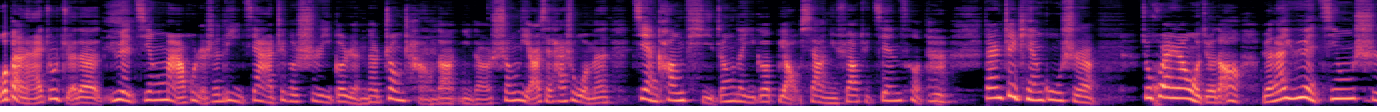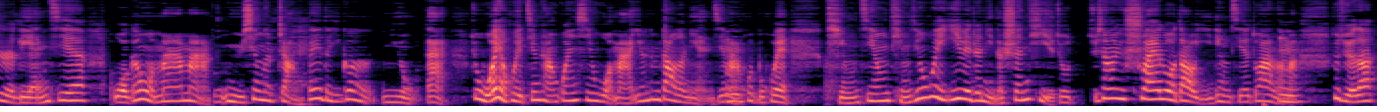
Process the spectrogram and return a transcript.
我本来就觉得月经嘛，或者是例假，这个是一个人的正常的你的生理，而且它是我们健康体征的一个表象，你需要去监测它。但是这篇故事。就忽然让我觉得，哦，原来月经是连接我跟我妈妈女性的长辈的一个纽带。就我也会经常关心我妈，因为他们到了年纪嘛，会不会停经？停经会意味着你的身体就就相当于衰落到一定阶段了嘛？就觉得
